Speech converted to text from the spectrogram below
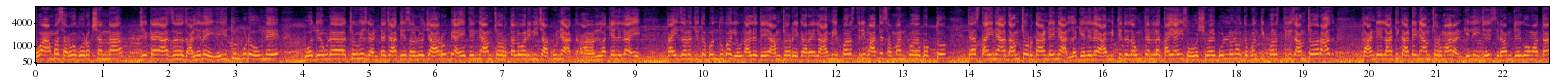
व आम्हा सर्व गोरक्षांना जे काय आज झालेलं आहे हे इथून पुढे होऊ नये. व तेवढ्या चोवीस घंट्याच्या आत हे सर्व जे आरोपी आहे त्यांनी आमच्यावर तलवारीनी चाकूने हात हल्ला केलेला आहे. काही जण तिथं बंदुका घेऊन आले होते आमच्यावर हे करायला. आम्ही परस्त्री माते सन्मान प बघतो. त्याच ताईने आज आमच्यावर दांडेने हल्ला केलेला आहे. आम्ही तिथं जाऊन त्यांना ताई आई सोबत शिवाय बोललो नव्हतं पण ती परस्त्रीच आमच्यावर आज दांडे लाठी काट्याने आमच्यावर मारहाण केली. जय श्रीराम जय गोमाता.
